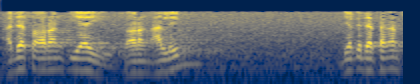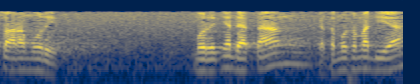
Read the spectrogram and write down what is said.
ada seorang kiai, seorang alim, dia kedatangan seorang murid. Muridnya datang, ketemu sama dia,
